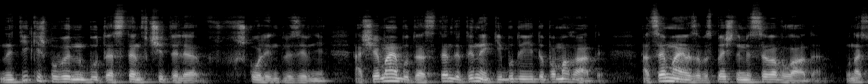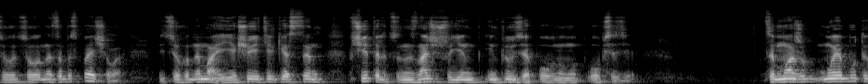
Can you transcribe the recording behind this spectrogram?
не тільки ж повинен бути асистент вчителя в школі інклюзивній, а ще має бути асистент дитини, який буде їй допомагати. А це має забезпечити місцева влада. Вона цього, цього не забезпечила. І цього немає. І якщо є тільки асистент вчителя, це не значить, що є інклюзія в повному обсязі. Це може, має бути,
